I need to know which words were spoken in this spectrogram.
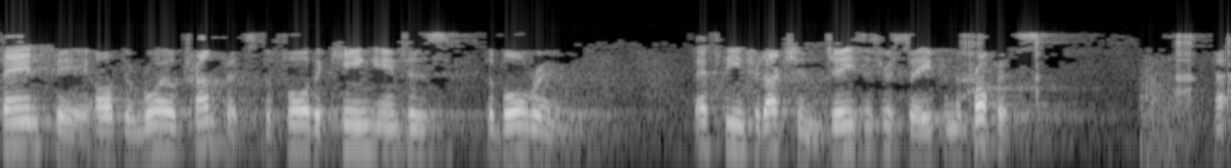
fanfare of the royal trumpets before the king enters the ballroom. That's the introduction Jesus received from the prophets. Uh,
